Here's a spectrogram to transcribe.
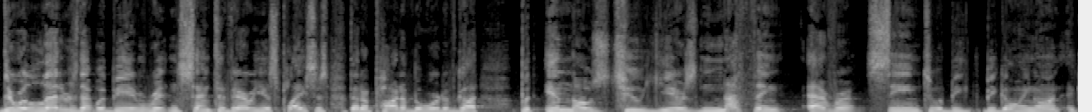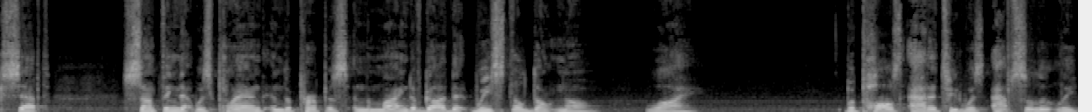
There were letters that were being written, sent to various places that are part of the Word of God. But in those two years, nothing ever seemed to be, be going on except something that was planned in the purpose and the mind of God that we still don't know why. But Paul's attitude was absolutely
